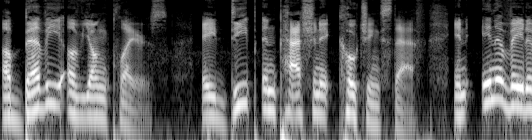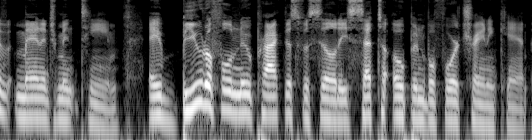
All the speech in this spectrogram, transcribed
A bevy of young players a deep and passionate coaching staff, an innovative management team, a beautiful new practice facility set to open before training camp,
